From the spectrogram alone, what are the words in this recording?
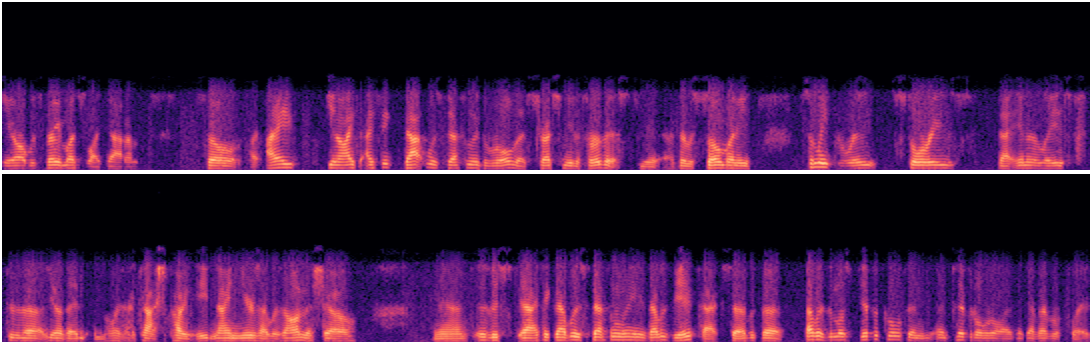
Jr. was very much like Adam. So I, you know, I, I think that was definitely the role that stretched me the furthest. There were so many, so many great stories that interlaced through the, you know, the, oh my gosh, probably eight, nine years I was on the show and it was yeah, I think that was definitely that was the apex. That was the that was the most difficult and, and pivotal role I think I've ever played.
